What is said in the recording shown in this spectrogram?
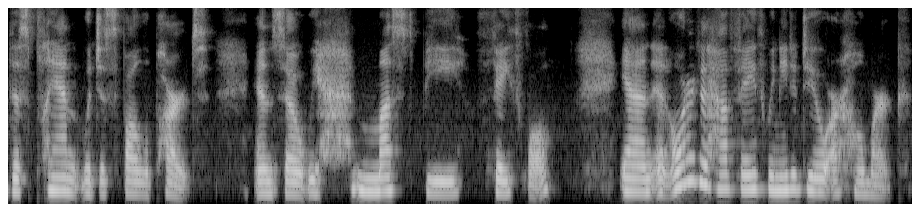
this plan would just fall apart. And so we must be faithful. And in order to have faith, we need to do our homework.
